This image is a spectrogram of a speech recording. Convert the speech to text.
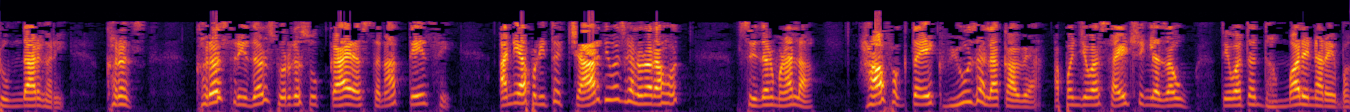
टुमदार घरे. खरंच खरंच श्रीधर स्वर्गसुख काय असतं ना तेच आहे आणि आपण इथं चार दिवस घालवणार आहोत? श्रीधर म्हणाला हा फक्त एक व्ह्यू झाला काव्या. आपण जेव्हा साईट सिंगला जाऊ तेव्हा तर धम्माल येणार आहे बघ.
